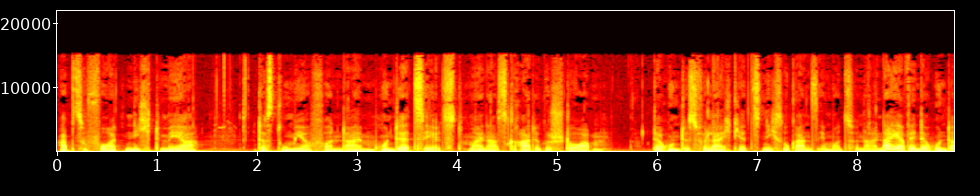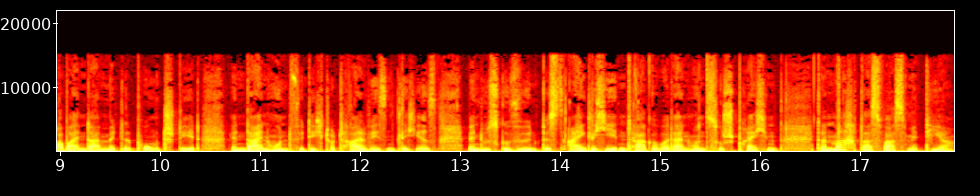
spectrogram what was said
ab sofort nicht mehr, dass du mir von deinem Hund erzählst. Meiner ist gerade gestorben der Hund ist vielleicht jetzt nicht so ganz emotional. Naja, wenn der Hund aber in deinem Mittelpunkt steht, wenn dein Hund für dich total wesentlich ist, wenn du es gewöhnt bist, eigentlich jeden Tag über deinen Hund zu sprechen, dann macht das was mit dir.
